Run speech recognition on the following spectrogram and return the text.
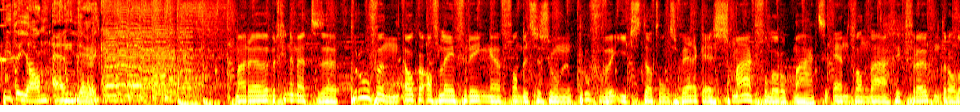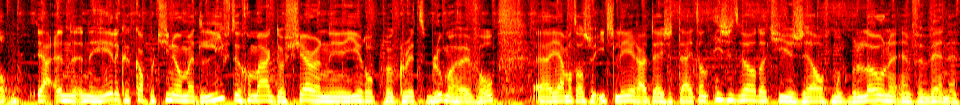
Pieter Jan en Dirk. Maar eh, we beginnen met eh, proeven. Elke aflevering eh, van dit seizoen proeven we iets dat ons werk er smaakvoller op maakt. En vandaag, ik vreug me er al op. Ja, een, een heerlijke cappuccino met liefde gemaakt door Sharon hier op Grid Bloemenheuvel. Ja, want als we iets leren uit deze tijd, dan is het wel dat je jezelf moet belonen en verwennen.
